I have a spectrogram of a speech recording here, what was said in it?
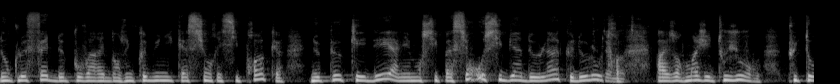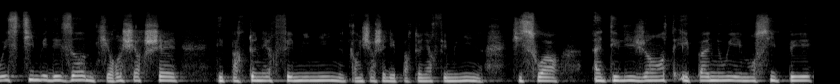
Donc le fait de pouvoir être dans une communication réciproque ne peut qu'aider à l'émancipation aussi bien de l'un que de l'autre. Par exemple, moi j'ai toujours plutôt estimé des hommes qui recherchaient des partenaires féminines, quand ils cherchaient des partenaires féminines qui soient intelligente, épanouie, émancipée,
